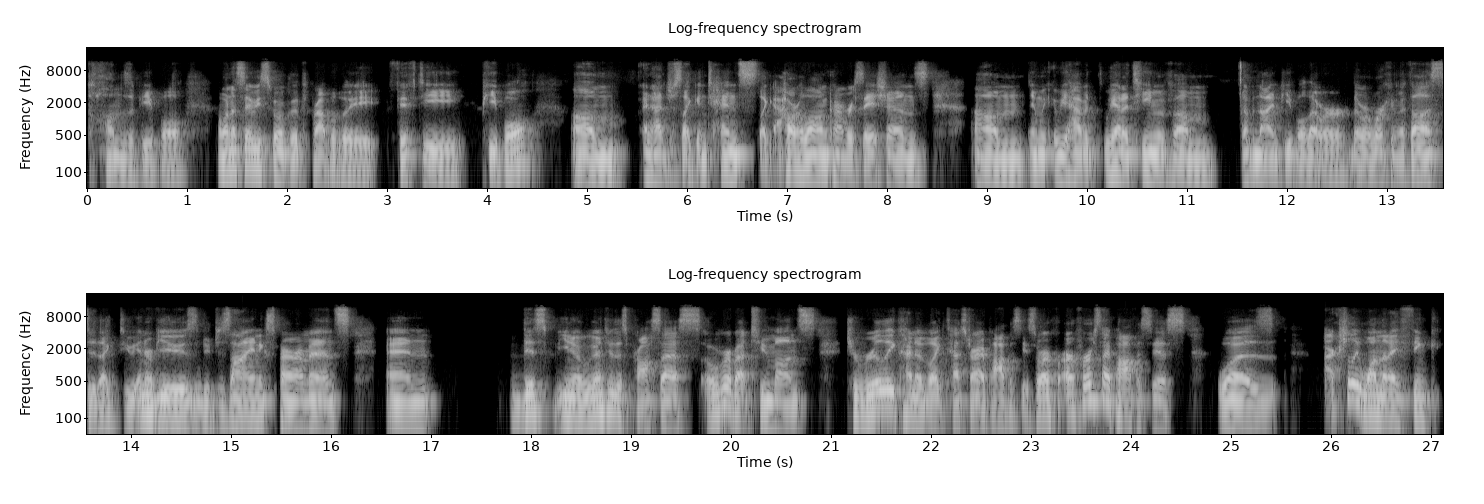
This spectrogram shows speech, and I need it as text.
tons of people. I want to say we spoke with probably 50 people um, and had just like intense, like hour long conversations. Um, and we, we have a, we had a team of um, of nine people that were that were working with us to like do interviews and do design experiments and this you know we went through this process over about two months to really kind of like test our hypothesis so our, our first hypothesis was actually one that i think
